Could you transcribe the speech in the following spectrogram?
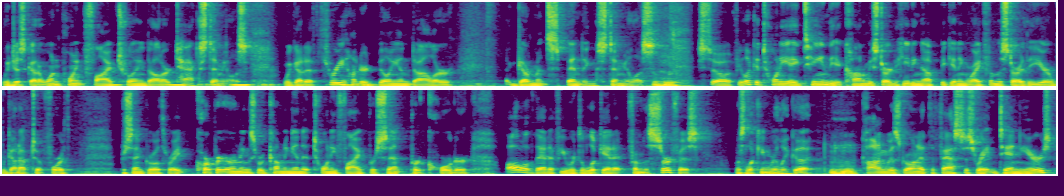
we just got a $1.5 trillion tax stimulus. We got a $300 billion government spending stimulus. Mm-hmm. So if you look at 2018, the economy started heating up beginning right from the start of the year. We got up to a fourth percent growth rate. Corporate earnings were coming in at 25% per quarter. All of that, if you were to look at it from the surface, was looking really good. Mm-hmm. Economy was growing at the fastest rate in 10 years.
